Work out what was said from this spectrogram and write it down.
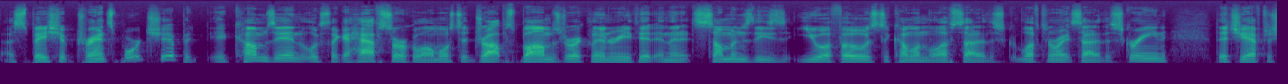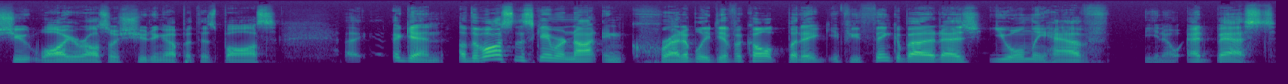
a spaceship transport ship. It, it comes in, it looks like a half circle almost. It drops bombs directly underneath it, and then it summons these UFOs to come on the left side of the sc- left and right side of the screen that you have to shoot while you're also shooting up at this boss. Uh, again, uh, the boss in this game are not incredibly difficult, but if you think about it as you only have, you know, at best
